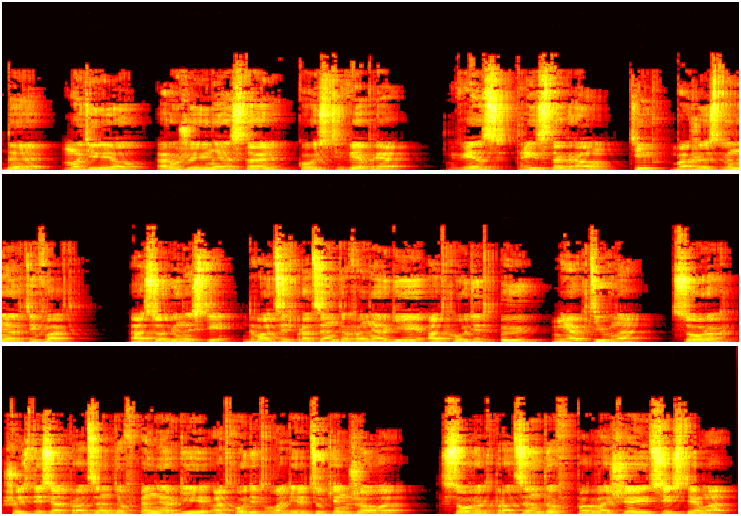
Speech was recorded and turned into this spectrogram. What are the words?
Д, материал, оружейная сталь, кость вепря. Вес 300 грамм, тип божественный артефакт. Особенности 20% энергии отходит И, неактивно. 40-60% энергии отходит владельцу кинжала. 40% поглощает система.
